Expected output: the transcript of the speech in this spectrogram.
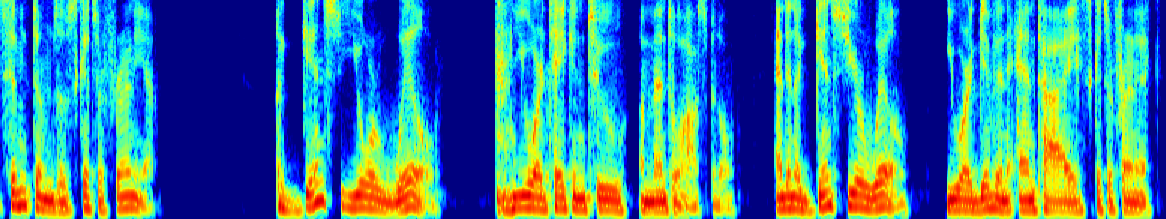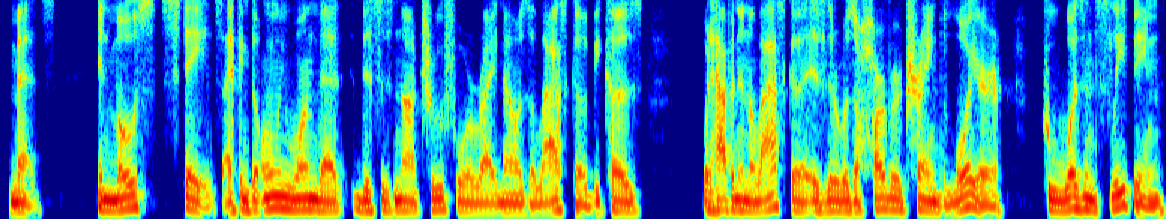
symptoms of schizophrenia against your will, you are taken to a mental hospital. And then against your will, you are given anti schizophrenic meds. in most states. I think the only one that this is not true for right now is Alaska because what happened in Alaska is there was a Harvard trained lawyer who wasn't sleeping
